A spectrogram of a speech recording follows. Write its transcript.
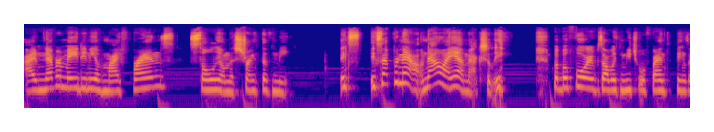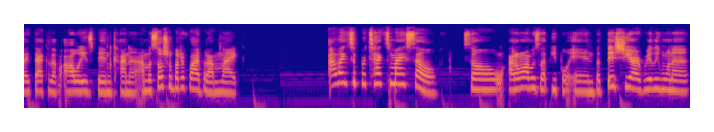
I've never made any of my friends solely on the strength of me, Ex- except for now. Now I am actually. but before it was always mutual friends and things like that because I've always been kind of, I'm a social butterfly, but I'm like, I like to protect myself. So I don't always let people in. But this year, I really want to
